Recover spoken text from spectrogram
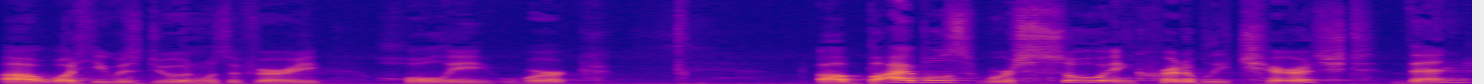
Uh, what he was doing was a very holy work. Uh, Bibles were so incredibly cherished then.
